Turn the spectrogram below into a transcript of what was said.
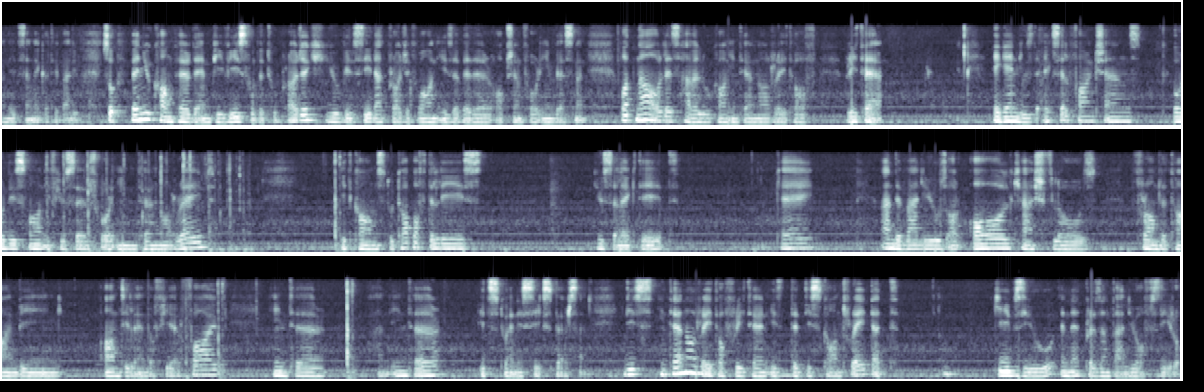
and it's a negative value. So when you compare the NPVs for the two projects you will see that project one is a better option for investment. But now let's have a look on internal rate of return. Again use the Excel functions. For this one if you search for internal rate it comes to top of the list you select it okay? And the values are all cash flows from the time being until end of year 5 enter and enter it's 26% this internal rate of return is the discount rate that gives you a net present value of 0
